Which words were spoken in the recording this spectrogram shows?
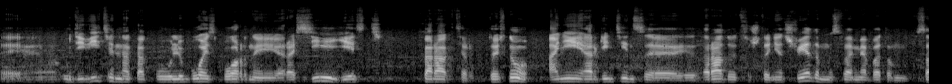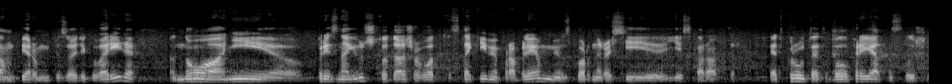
э, удивительно, как у любой сборной России есть характер. То есть, ну, они, аргентинцы, радуются, что нет шведа, мы с вами об этом в самом первом эпизоде говорили, но они признают, что даже вот с такими проблемами у сборной России есть характер. Это круто, это было приятно слышать.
